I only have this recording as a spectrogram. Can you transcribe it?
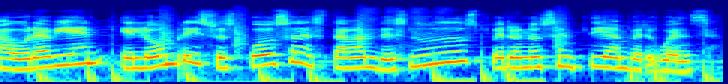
Ahora bien, el hombre y su esposa estaban desnudos, pero no sentían vergüenza.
